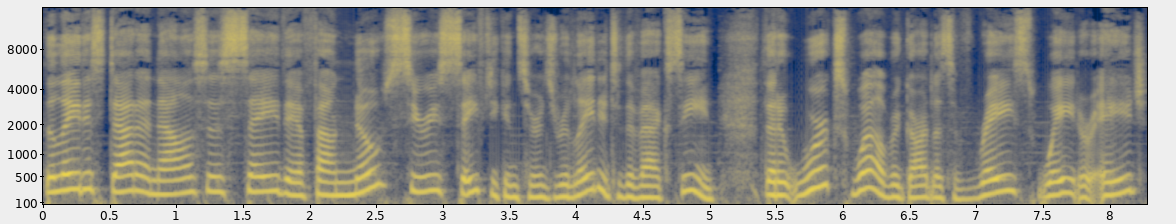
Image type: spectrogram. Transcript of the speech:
The latest data analysis say they have found no serious safety concerns related to the vaccine, that it works well regardless of race, weight, or age,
